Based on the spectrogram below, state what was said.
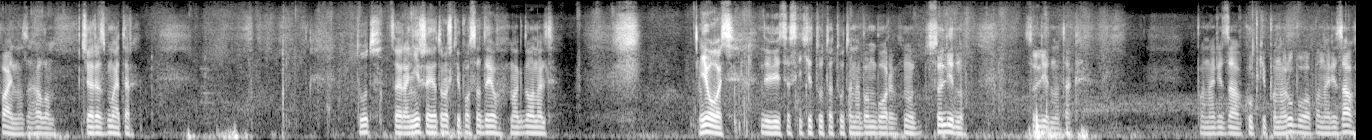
Файно загалом. Через метр. Тут це раніше я трошки посадив Макдональд. І ось, дивіться, скільки тут, а тут набомборив. Ну, солідно. Солідно так. Понарізав, кубки понарубував, понарізав,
